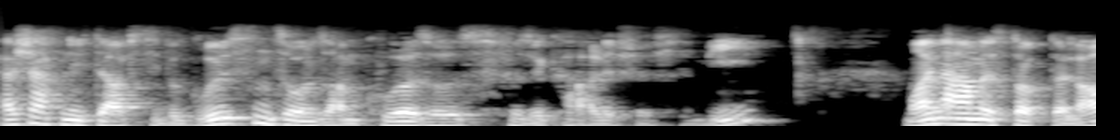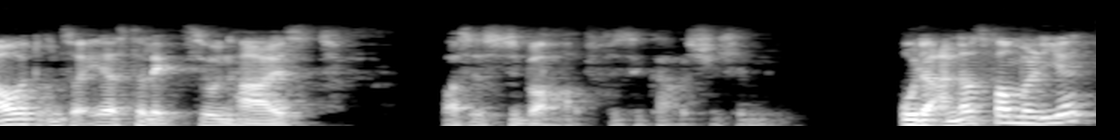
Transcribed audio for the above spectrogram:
Herrschaften, ich darf Sie begrüßen zu unserem Kursus Physikalische Chemie. Mein Name ist Dr. Laut. Unsere erste Lektion heißt, was ist überhaupt Physikalische Chemie? Oder anders formuliert,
